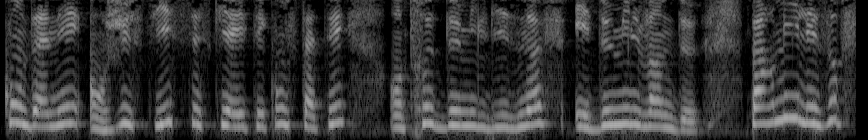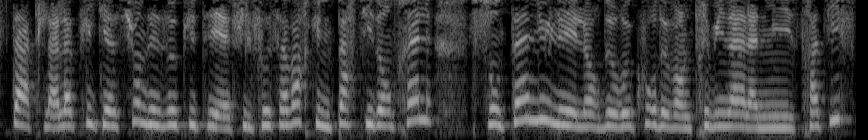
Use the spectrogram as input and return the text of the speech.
condamnées en justice. C'est ce qui a été constaté entre 2019 et 2022. Parmi les obstacles à l'application des OQTF, il faut savoir qu'une partie d'entre elles sont annulées lors de recours devant le tribunal administratif,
